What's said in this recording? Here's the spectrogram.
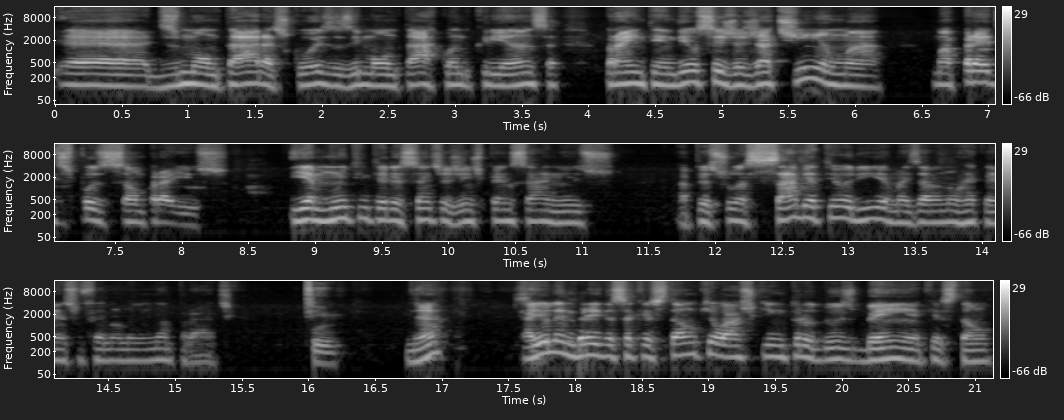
é, desmontar as coisas e montar quando criança, para entender, ou seja, já tinha uma, uma predisposição para isso. E é muito interessante a gente pensar nisso. A pessoa sabe a teoria, mas ela não reconhece o fenômeno na prática. Sim. Né? Sim. Aí eu lembrei dessa questão que eu acho que introduz bem a questão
